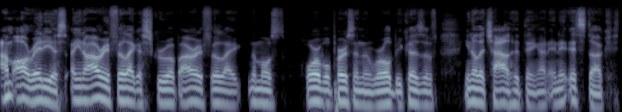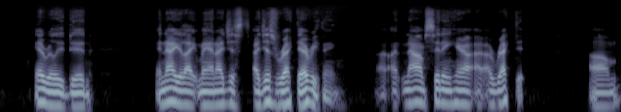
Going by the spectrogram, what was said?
I'm already a, you know, I already feel like a screw up. I already feel like the most horrible person in the world because of you know the childhood thing, and it, it stuck. It really did. And now you're like, man, I just I just wrecked everything. I- now I'm sitting here, I, I wrecked it. Um,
